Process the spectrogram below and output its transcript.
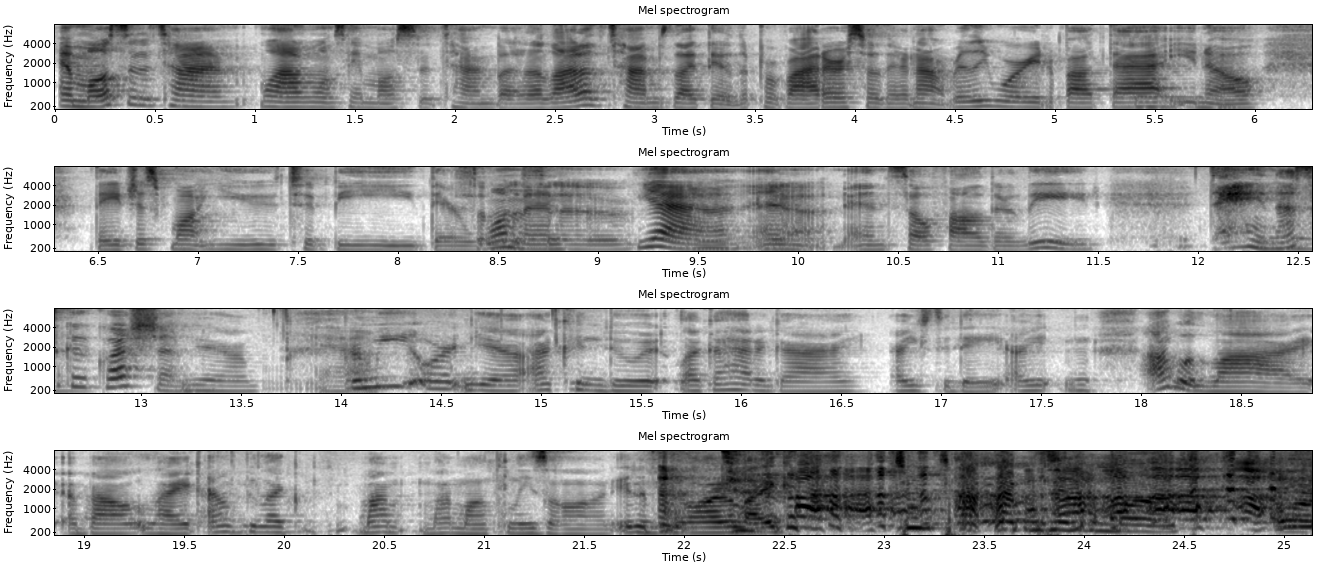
and most of the time, well, I won't say most of the time, but a lot of the times, like they're the provider, so they're not really worried about that. You mm-hmm. know, they just want you to be their woman. Yeah, Mm, and and so follow their lead. Dang, that's a good question. Yeah. Yeah. For me, or yeah, I couldn't do it. Like I had a guy I used to date. I I would lie about like I would be like my my monthly's on. It'll be on like two times in a month, or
